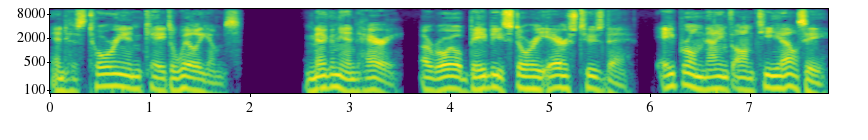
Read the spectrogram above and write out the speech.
and historian Kate Williams. Meghan and Harry, a royal baby story airs Tuesday, April 9 on TLC.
